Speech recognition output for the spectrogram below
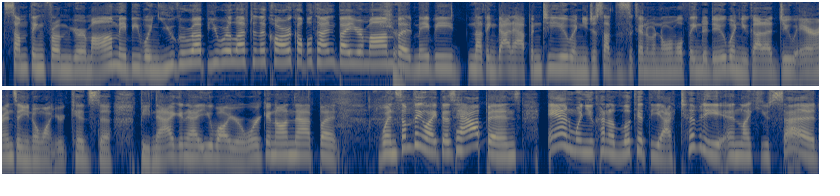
something from your mom. Maybe when you grew up you were left in the car a couple times by your mom Sure. but maybe nothing bad happened to you and you just thought this is kind of a normal thing to do when you got to do errands and you don't want your kids to be nagging at you while you're working on that. But when something like this happens and when you kind of look at the activity and like you said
